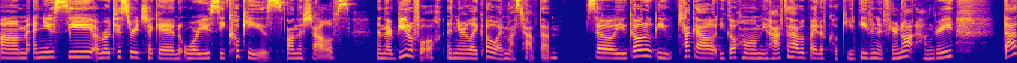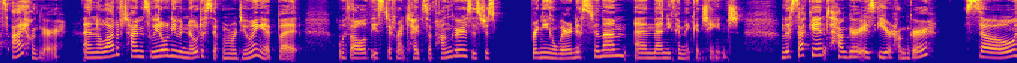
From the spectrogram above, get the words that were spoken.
um, and you see a rotisserie chicken or you see cookies on the shelves, and they're beautiful, and you're like, oh, I must have them. So you go to, you check out, you go home, you have to have a bite of cookie, even if you're not hungry. That's eye hunger. And a lot of times we don't even notice it when we're doing it, but with all of these different types of hungers is just bringing awareness to them, and then you can make a change. The second hunger is ear hunger. So,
